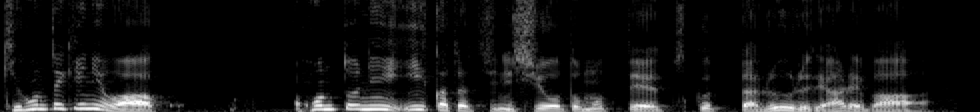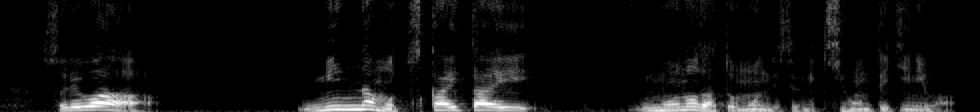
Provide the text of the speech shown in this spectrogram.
基本的には本当にいい形にしようと思って作ったルールであればそれはみんなも使いたいものだと思うんですよね基本的には。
